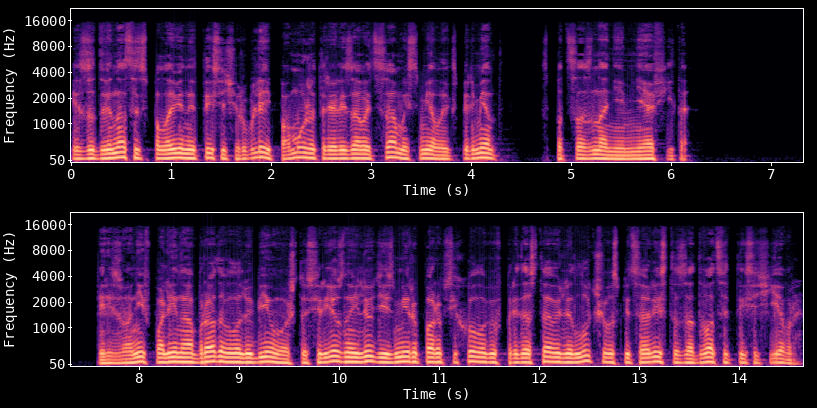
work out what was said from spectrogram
и за 12,5 тысяч рублей поможет реализовать самый смелый эксперимент с подсознанием неофита. Перезвонив, Полина обрадовала любимого, что серьезные люди из мира парапсихологов предоставили лучшего специалиста за 20 тысяч евро.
